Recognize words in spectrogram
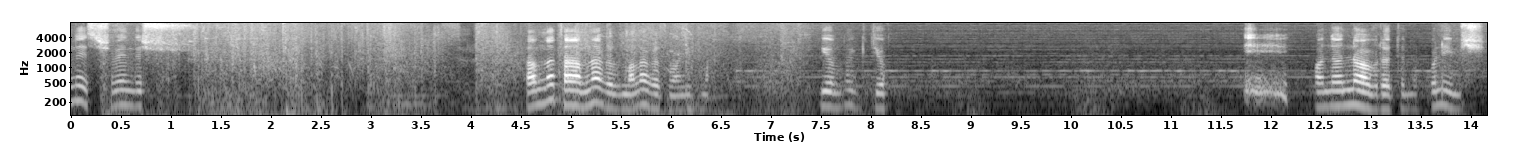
Tamam neyse şu ben de şu... Tamam la tamam la kızma la kızma gitme. Gidiyorum la gidiyorum. Ananı avradını. Bu neymiş?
